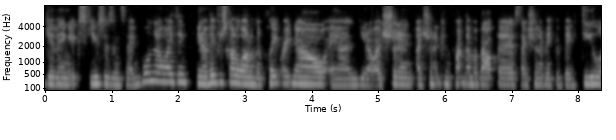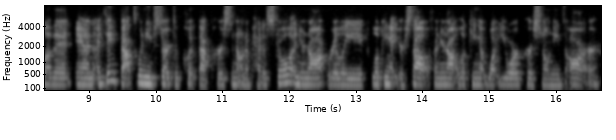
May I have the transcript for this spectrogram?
giving excuses and saying, well, no, I think, you know, they've just got a lot on their plate right now. And, you know, I shouldn't, I shouldn't confront them about this. I shouldn't make a big deal of it. And I think that's when you start to put that person on a pedestal and you're not really looking at yourself and you're not looking at what your personal needs are.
